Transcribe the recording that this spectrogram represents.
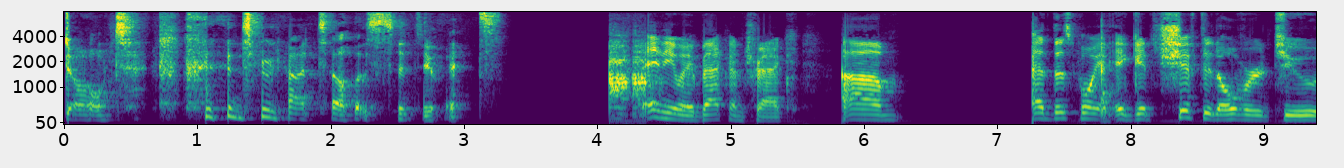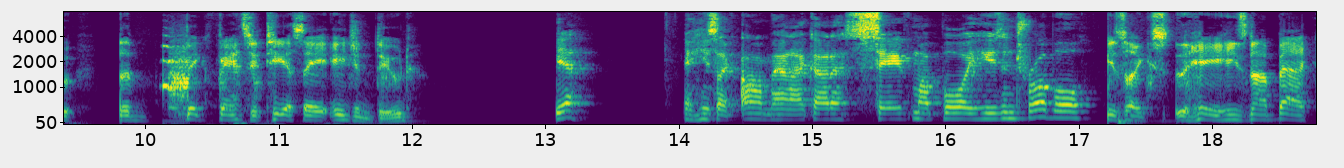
Don't. Do not tell us to do it. Anyway, back on track. Um, at this point, it gets shifted over to the big fancy TSA agent dude. Yeah. And he's like, oh man, I gotta save my boy. He's in trouble. He's like, "Hey, he's not back.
